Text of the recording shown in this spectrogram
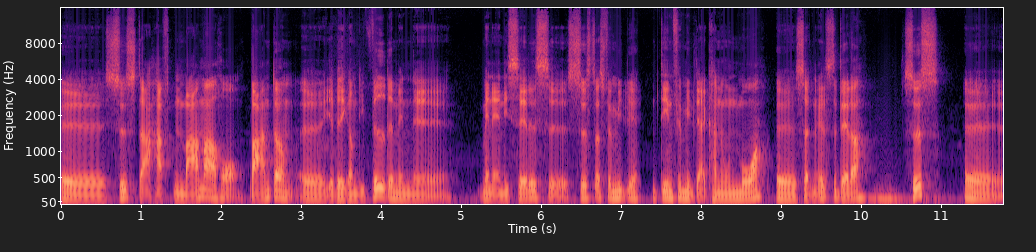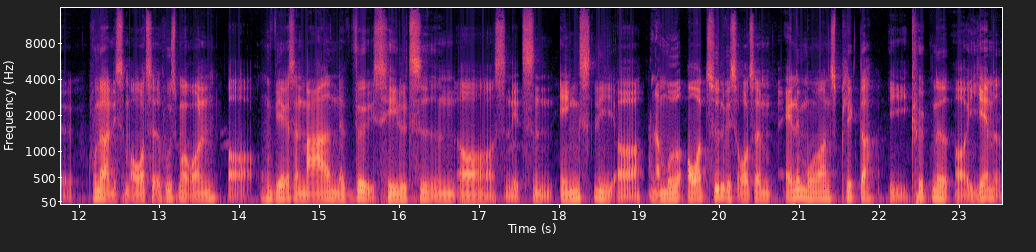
Øh, søster har haft en meget, meget hård barndom. Øh, jeg ved ikke, om de ved det, men... Øh, men Anisettes øh, søsters familie, det er en familie, der ikke har nogen mor, øh, så den ældste datter, søs, øh, hun har ligesom overtaget husmorrollen, og hun virker sådan meget nervøs hele tiden, og sådan lidt sådan ængstelig, og hun har mod, over, tydeligvis overtaget alle morens pligter i køkkenet og i hjemmet.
